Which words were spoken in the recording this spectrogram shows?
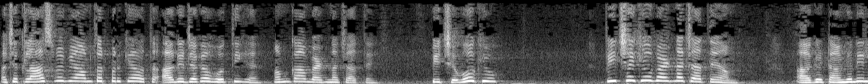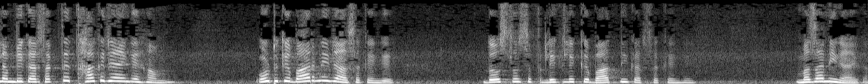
اچھا کلاس میں بھی عام طور پر کیا ہوتا ہے؟ آگے جگہ ہوتی ہے، ہم کہاں بیٹھنا چاہتے ہیں؟ پیچھے وہ کیوں؟ پیچھے کیوں بیٹھنا چاہتے ہیں ہم؟ آگے ٹانگیں نہیں لمبی کر سکتے، تھک جائیں گے ہم۔ اٹھ کے باہر نہیں جا سکیں گے۔ دوستوں سے لکھ لکھ کے بات نہیں کر سکیں گے۔ مزہ نہیں آئے گا۔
